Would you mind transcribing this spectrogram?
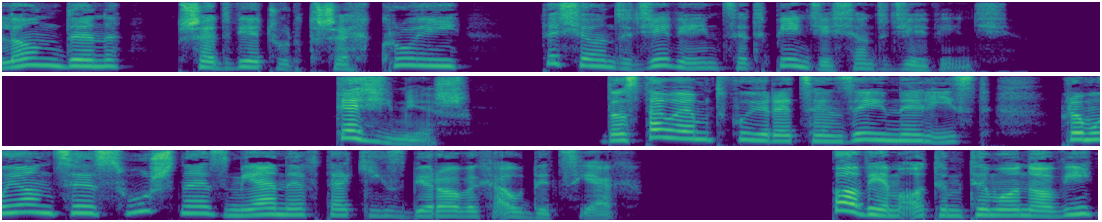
Londyn, przedwieczór Trzech Króli, 1959. Kazimierz. Dostałem twój recenzyjny list promujący słuszne zmiany w takich zbiorowych audycjach. Powiem o tym Tymonowi,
